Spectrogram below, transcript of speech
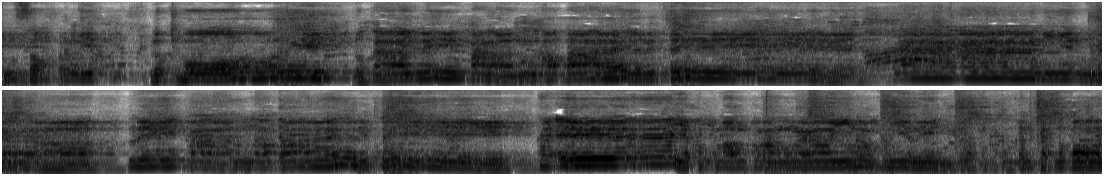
ងសំប្រលៀតលោកឈោលេងលោកកាយលេងបានអត់ដែរឬទេ លេងបានអត់ដែរឬទេហើយយកប្លង់ប្លង់ហើយនាំគ្នាលេងត្រឹមកាន់កាត់នបន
